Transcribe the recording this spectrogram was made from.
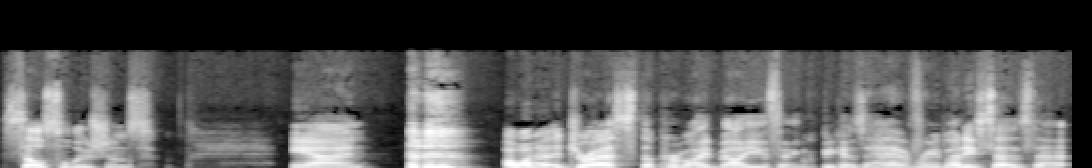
sell solutions. And I want to address the provide value thing because everybody says that.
